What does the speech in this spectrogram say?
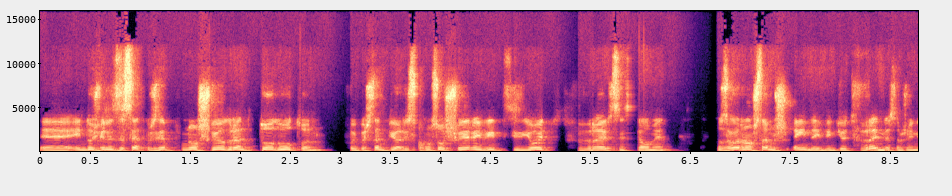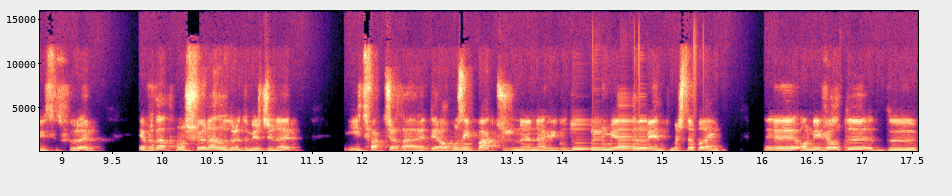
em 2017, por exemplo, não choveu durante todo o outono, foi bastante pior, e só começou a chover em 28 de fevereiro, essencialmente. Nós agora não estamos ainda em 28 de fevereiro, estamos no início de fevereiro, é verdade que não choveu nada durante o mês de janeiro, e de facto já está a ter alguns impactos na, na agricultura, nomeadamente, mas também uh, ao nível de, de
